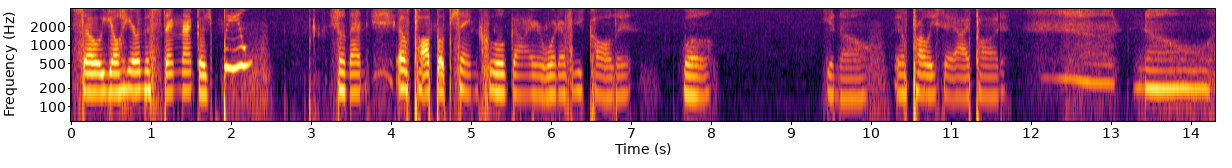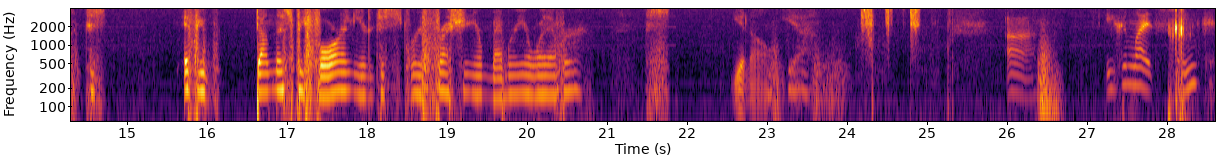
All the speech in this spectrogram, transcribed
So you'll hear this thing that goes Beow. So then it'll pop up saying cool guy or whatever you called it. Well, you know, it'll probably say iPod. No, just if you've done this before and you're just refreshing your memory or whatever, just you know, yeah you can let it sync.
